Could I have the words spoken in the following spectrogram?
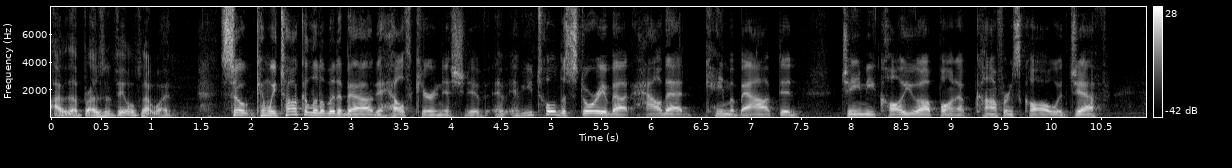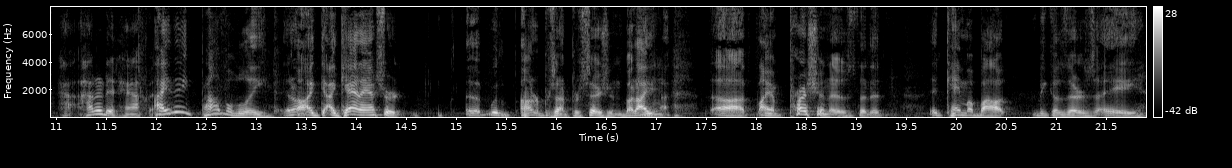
I, the president feels that way. So, can we talk a little bit about the healthcare initiative? Have, you told the story about how that came about? Did Jamie call you up on a conference call with Jeff? How, how did it happen? I think probably, you know, I, I can't answer it uh, with 100% precision, but mm-hmm. I, uh, my impression is that it, it came about because there's a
